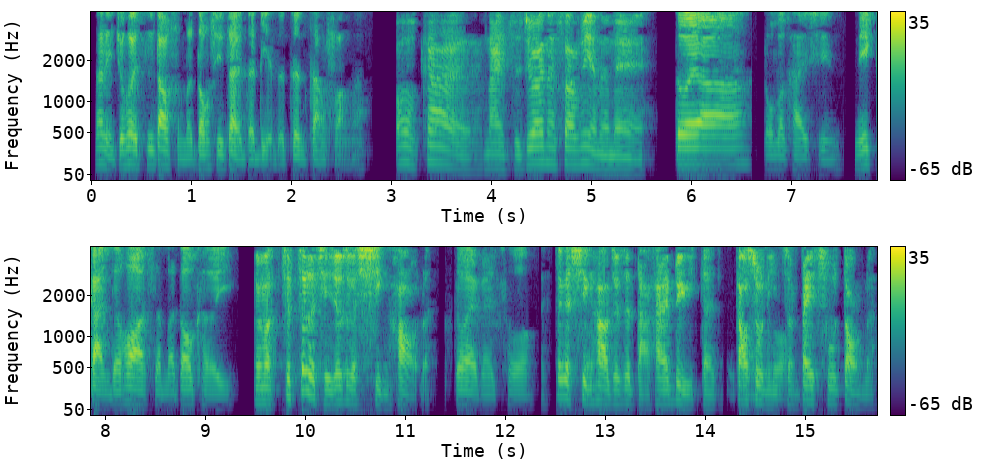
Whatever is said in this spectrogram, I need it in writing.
那你就会知道什么东西在你的脸的正上方啊。哦，看，奶子就在那上面了呢。对啊，多么开心！你敢的话，什么都可以。那么这这个其实就是个信号了。对，没错，这个信号就是打开绿灯，告诉你准备出动了。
